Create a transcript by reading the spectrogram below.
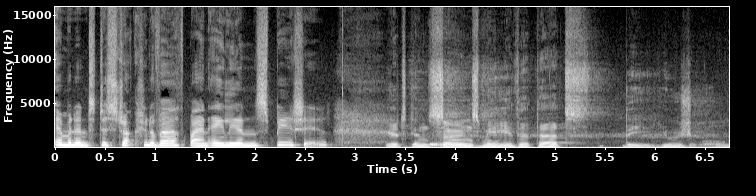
imminent destruction of Earth by an alien species. It concerns me that that's the usual.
